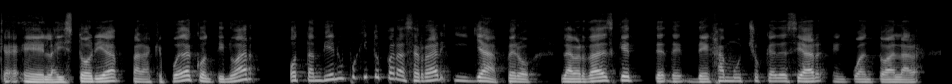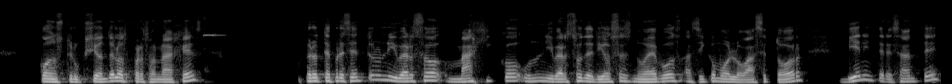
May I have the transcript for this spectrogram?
eh, la historia para que pueda continuar o también un poquito para cerrar y ya, pero la verdad es que te, deja mucho que desear en cuanto a la construcción de los personajes pero te presenta un universo mágico, un universo de dioses nuevos, así como lo hace Thor, bien interesante,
